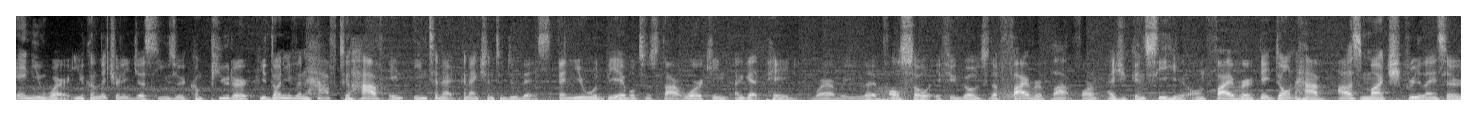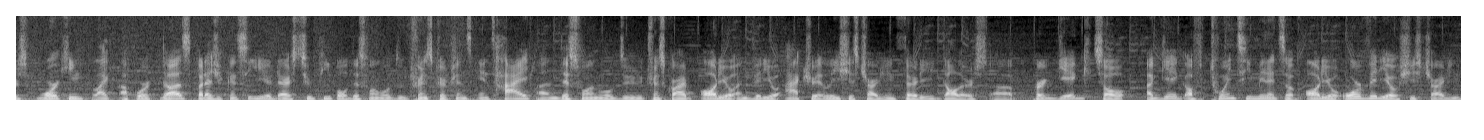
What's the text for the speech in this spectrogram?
anywhere, you can literally just use your computer. You don't even have to have an internet connection to do this. Then you would be able to start working and get paid wherever you live. Also, if you go to the Fiverr platform, as you can see here on Fiverr, they don't have as much freelancers working like Upwork does. But as you can see here, there's two people. This one will do transcriptions in Thai and this one will do transcribe audio and video accurately. She's charging $30 uh, per gig. So a gig of 20 minutes of audio or video, she's charging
